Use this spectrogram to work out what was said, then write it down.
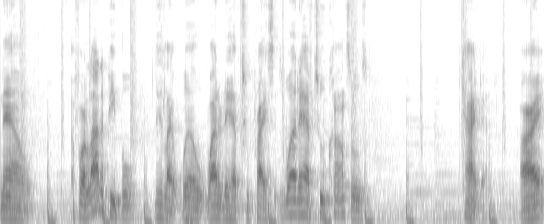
Now, for a lot of people, they're like, well, why do they have two prices? Well, they have two consoles, kinda. All right.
